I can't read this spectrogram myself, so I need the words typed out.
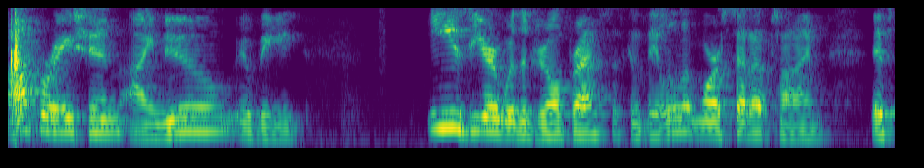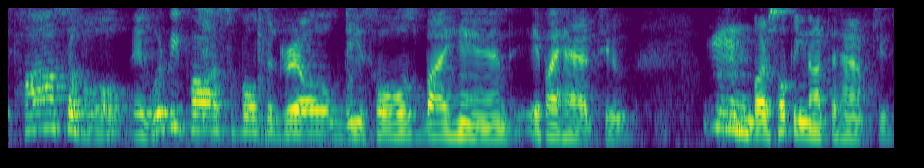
operation I knew it would be easier with the drill press. It's going to be a little bit more setup time. It's possible, it would be possible to drill these holes by hand if I had to, but I was hoping not to have to.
